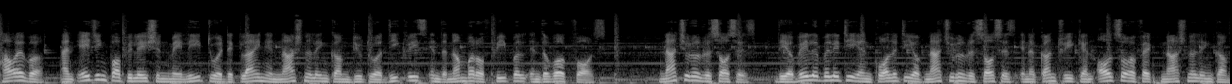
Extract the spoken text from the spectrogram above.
However, an aging population may lead to a decline in national income due to a decrease in the number of people in the workforce. Natural resources. The availability and quality of natural resources in a country can also affect national income.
